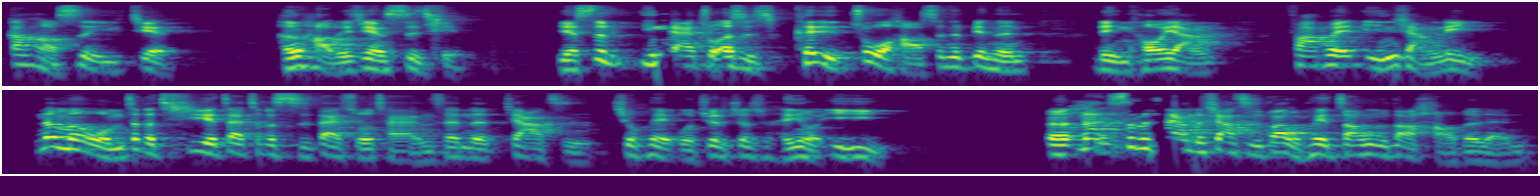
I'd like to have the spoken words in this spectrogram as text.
刚好是一件很好的一件事情，也是应该做，而且可以做好，甚至变成领头羊，发挥影响力。那么我们这个企业在这个时代所产生的价值，就会我觉得就是很有意义。呃，那是不是这样的价值观，我会招募到好的人，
